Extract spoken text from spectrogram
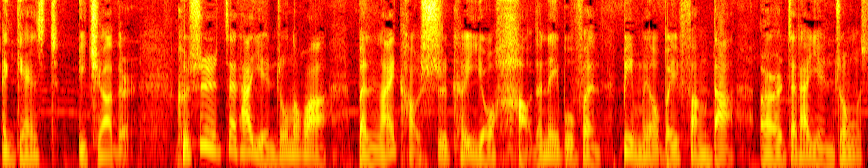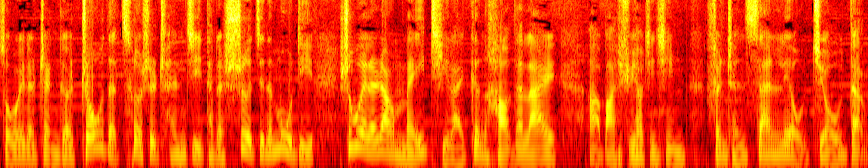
against each other。可是，在他眼中的话，本来考试可以有好的那部分，并没有被放大；而在他眼中，所谓的整个州的测试成绩，它的设计的目的是为了让媒体来更好的来啊，把学校进行分成三六九等。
